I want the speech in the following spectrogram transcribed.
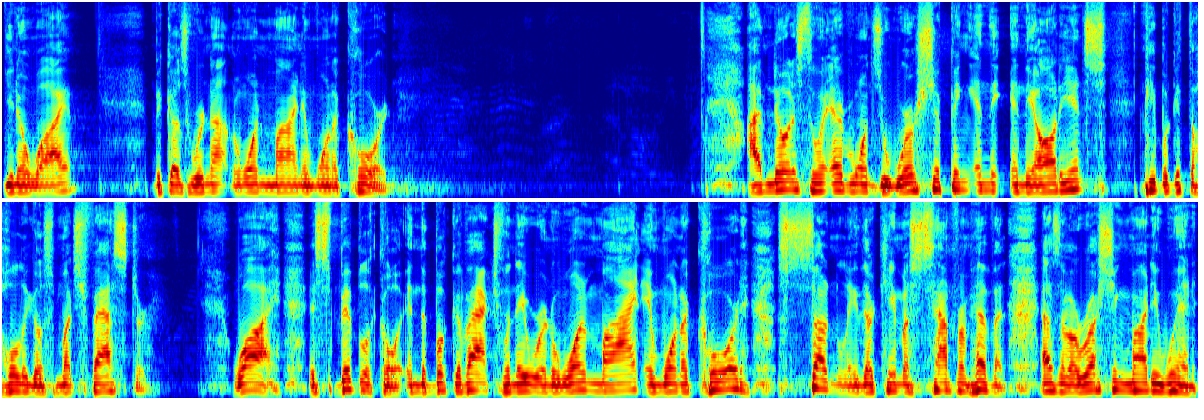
You know why? Because we're not in one mind and one accord. I've noticed that when everyone's worshiping in the in the audience, people get the Holy Ghost much faster. Why? It's biblical. In the book of Acts, when they were in one mind and one accord, suddenly there came a sound from heaven as of a rushing mighty wind.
